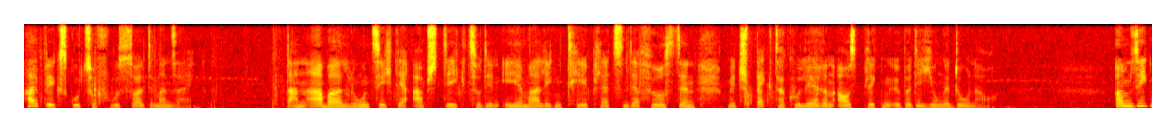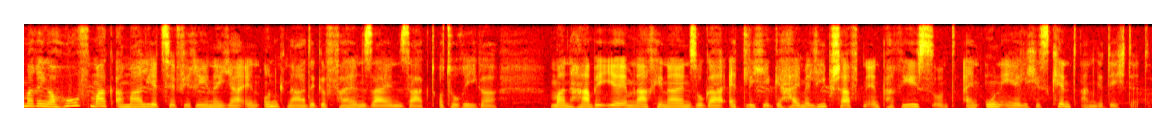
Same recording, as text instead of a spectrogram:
Halbwegs gut zu Fuß sollte man sein. Dann aber lohnt sich der Abstieg zu den ehemaligen Teeplätzen der Fürstin mit spektakulären Ausblicken über die junge Donau. Am Sigmaringer Hof mag Amalie Zephirene ja in Ungnade gefallen sein, sagt Otto Rieger. Man habe ihr im Nachhinein sogar etliche geheime Liebschaften in Paris und ein uneheliches Kind angedichtet.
